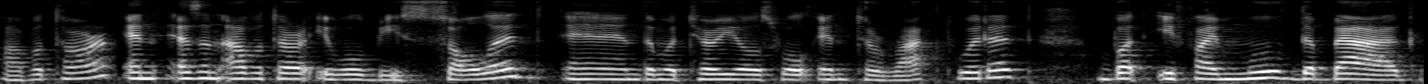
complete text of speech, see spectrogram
avatar and as an avatar it will be solid and the materials will interact with it. But if I move the bag,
